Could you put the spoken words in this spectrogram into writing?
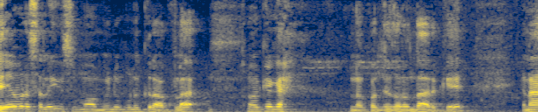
தேவர சிலையும் சும்மா மினுமுணுக்கிறாப்புல ஓகேங்க இன்னும் கொஞ்சம் தூரம் தான் இருக்குது ஏன்னா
